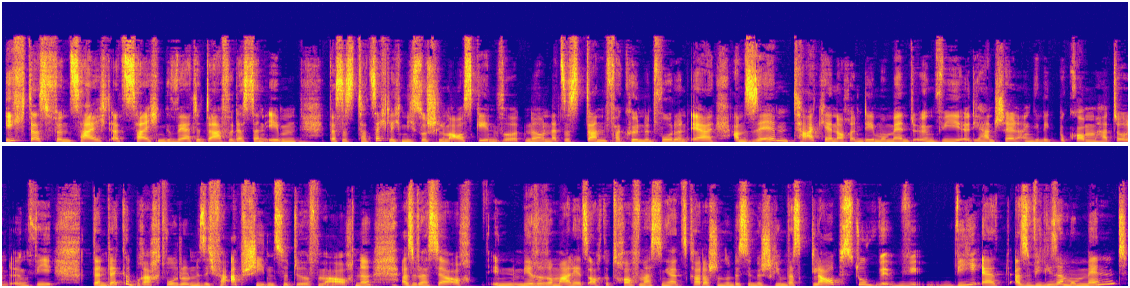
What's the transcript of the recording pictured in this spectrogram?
ich das für ein Zeichen, als Zeichen gewertet dafür, dass dann eben, dass es tatsächlich nicht so schlimm ausgehen wird, ne? Und als es dann verkündet wurde und er am selben Tag ja noch in dem Moment irgendwie die Handschellen angelegt bekommen hatte und irgendwie dann weggebracht wurde, ohne sich verabschieden zu dürfen auch, ne? Also du hast ja auch in mehrere Mal jetzt auch getroffen, hast ihn jetzt gerade auch schon so ein bisschen beschrieben, was glaubst du, wie, wie er, also wie dieser Moment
